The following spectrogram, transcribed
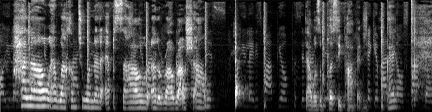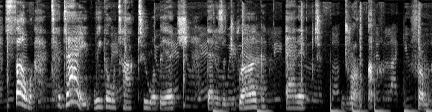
Hello and welcome to another episode of the RoRo Show. That was a pussy popping, okay? So today we gonna talk to a bitch that is a drug addict drunk from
